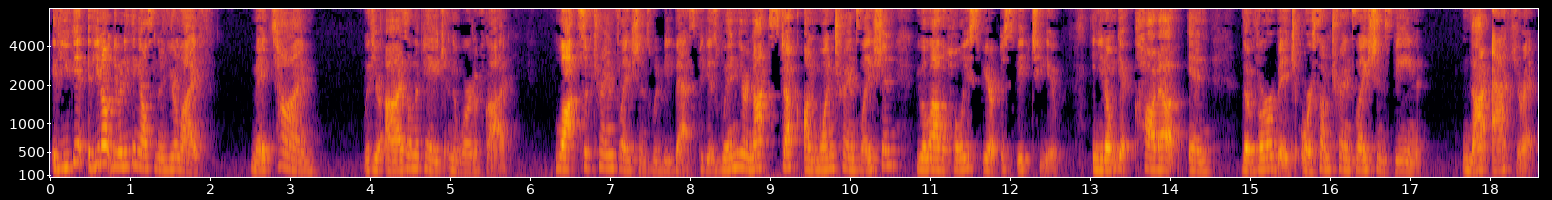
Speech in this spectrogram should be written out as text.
if you get, if you don't do anything else in your life, make time with your eyes on the page and the Word of God. Lots of translations would be best because when you're not stuck on one translation, you allow the Holy Spirit to speak to you and you don't get caught up in the verbiage or some translations being not accurate.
